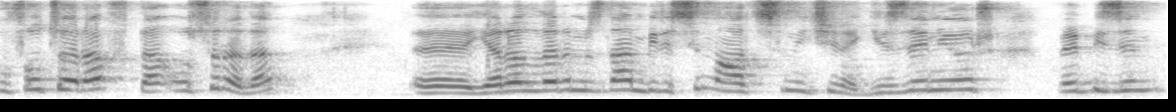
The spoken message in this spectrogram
Bu fotoğraf da o sırada e, yaralılarımızdan birisinin alçısının içine gizleniyor ve bizim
